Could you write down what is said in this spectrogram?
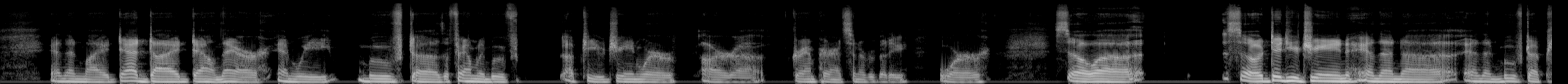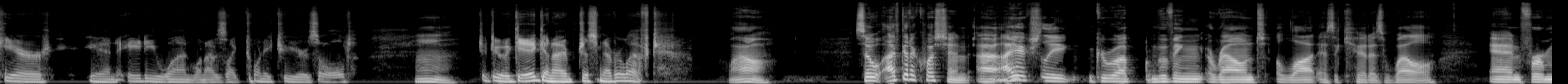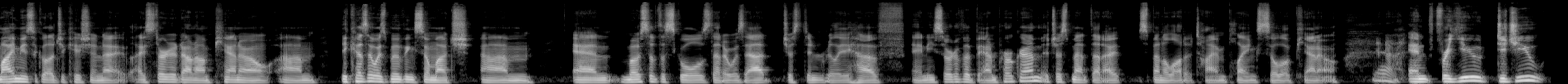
and then my dad died down there, and we moved. Uh, the family moved up to Eugene, where our uh, grandparents and everybody were. So. Uh, so did Eugene and then uh, and then moved up here in 81 when I was like 22 years old Hmm. to do a gig and I just never left. Wow. So I've got a question. Uh, I actually grew up moving around a lot as a kid as well. And for my musical education, I, I started out on piano um, because I was moving so much. Um, and most of the schools that I was at just didn't really have any sort of a band program. It just meant that I spent a lot of time playing solo piano. Yeah. And for you, did you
